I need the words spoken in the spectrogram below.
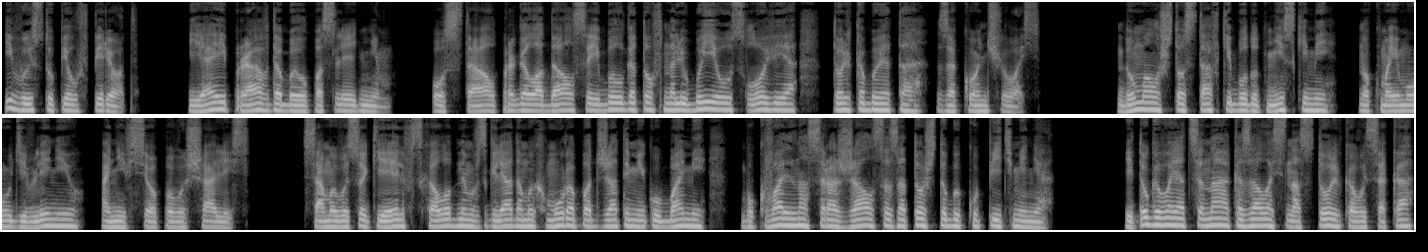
и выступил вперед. Я и правда был последним. Устал, проголодался и был готов на любые условия, только бы это закончилось. Думал, что ставки будут низкими, но, к моему удивлению, они все повышались. Самый высокий эльф с холодным взглядом и хмуро поджатыми губами буквально сражался за то, чтобы купить меня. Итоговая цена оказалась настолько высока,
